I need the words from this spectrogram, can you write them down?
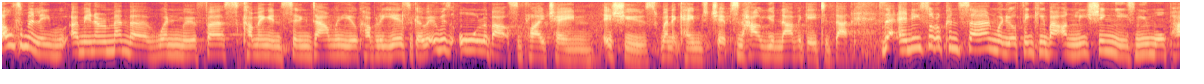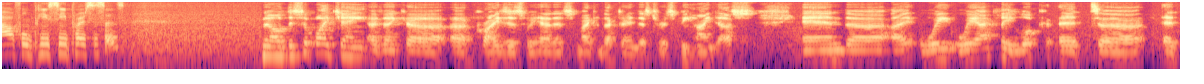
ultimately, I mean, I remember when we were first coming and sitting down with you a couple of years ago, it was all about supply chain issues when it came to chips and how you navigated that. Is there any sort of concern when you're thinking about unleashing these new, more powerful PC processors? No, the supply chain, I think, uh, uh, crisis we had in semiconductor industry is behind us, and uh, I, we we actually look at uh, at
